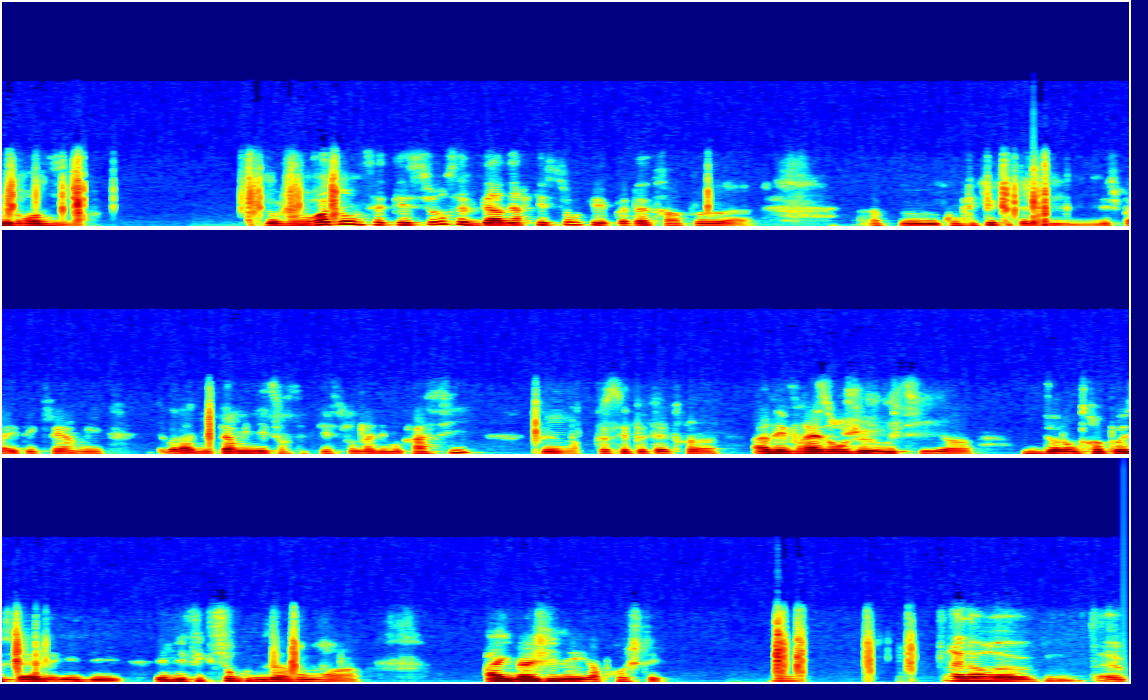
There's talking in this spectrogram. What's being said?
de grandir. Donc je vous retourne cette question, cette dernière question qui est peut-être un peu, euh, un peu compliquée, peut-être n'ai je pas été claire, mais voilà, de terminer sur cette question de la démocratie, que, mm. parce que c'est peut-être un des vrais enjeux aussi de l'anthropocène et des, et des fictions que nous avons euh, à imaginer et à projeter. Alors, euh, euh,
